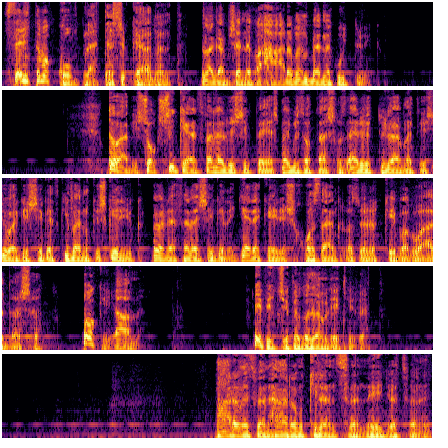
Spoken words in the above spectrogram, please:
Szerintem a komplett teszük elment. Legalábbis ennek a három embernek úgy tűnik. További sok sikert, felelősségteljes megbizatáshoz, erőt, türelmet és jó egészséget kívánunk, és kérjük önre, feleségére, gyerekeire és hozzánkra az örökkévaló áldását. Oké, okay, ámen. Építsék meg az emlékművet. 353 94 51.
